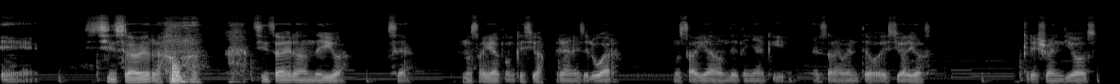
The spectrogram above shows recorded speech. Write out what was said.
eh, sin saber, sin saber a dónde iba. O sea, no sabía con qué se iba a esperar en ese lugar. No sabía a dónde tenía que ir. Él solamente obedeció a Dios. Creyó en Dios.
